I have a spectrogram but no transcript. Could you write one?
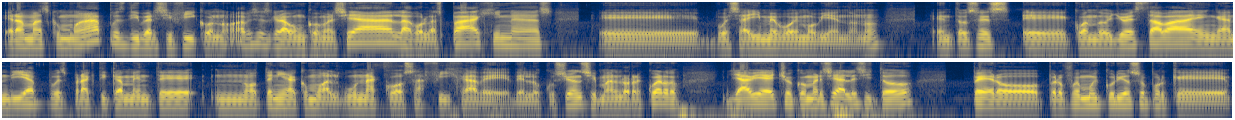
era más como, ah, pues diversifico, ¿no? A veces grabo un comercial, hago las páginas, pues ahí me voy moviendo, ¿no? Entonces, eh, cuando yo estaba en Gandía, pues prácticamente no tenía como alguna cosa fija de, locución, si mal no recuerdo. Ya había hecho comerciales y todo, pero, pero fue muy curioso porque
